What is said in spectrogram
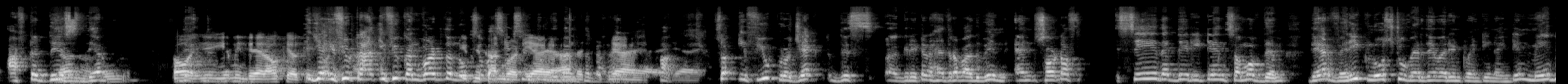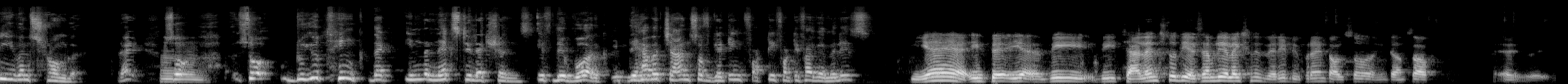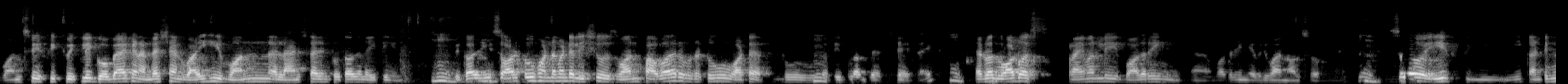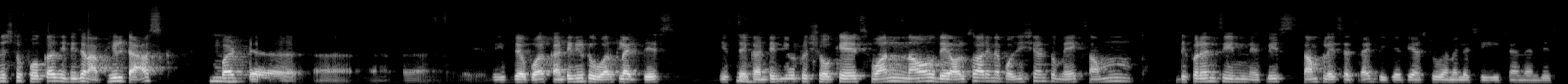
after this, no, no, they're. Oh, they, you mean there? Okay, okay. Yeah, if you tra- if you convert the Lok Sabha seats into yeah, Vidhan Sabha, right? yeah, yeah, yeah, yeah, So if you project this uh, Greater Hyderabad win and sort of say that they retain some of them, they are very close to where they were in 2019, maybe even stronger. Right. Mm. So, hmm. so do you think that in the next elections, if they work, they have a chance of getting 40, 45 MLAs? Yeah, if they, yeah, the the challenge to the assembly election is very different also in terms of uh, once we quickly go back and understand why he won a landslide in 2018 mm. because he solved two fundamental issues one power or two water to mm. the people of that state right mm. that was what was primarily bothering uh, bothering everyone also right? Hmm. so if he continues to focus it is an uphill task hmm. but uh, uh, uh, if they work continue to work like this if they Hmm. continue to showcase one now they also are in a position to make some difference in at least some places right? Bjp has two mla seats and then this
